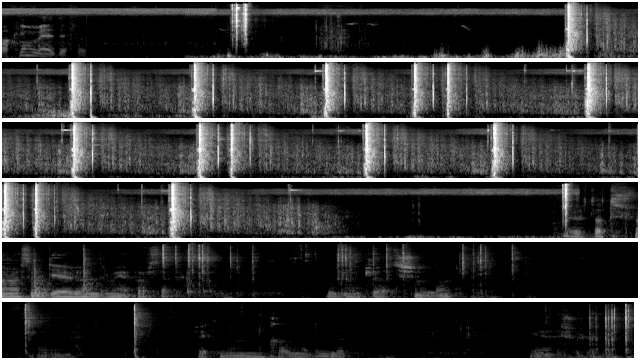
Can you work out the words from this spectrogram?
Bakayım mı hedefe? Evet atış sonrası bir değerlendirme yaparsak bugünkü atışımdan eee, pek memnun kalmadım da yine de şöyle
